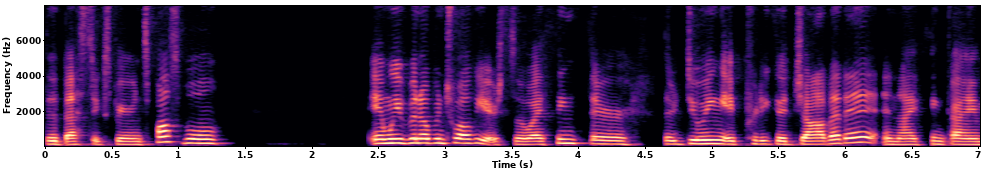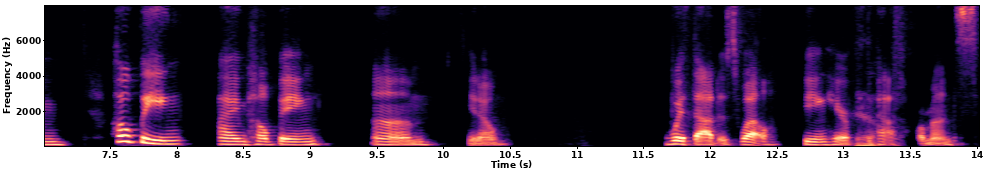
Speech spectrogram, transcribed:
the best experience possible? And we've been open 12 years. So I think they're they're doing a pretty good job at it. And I think I'm hoping I'm helping um, you know, with that as well, being here for Yeah. the past four months.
